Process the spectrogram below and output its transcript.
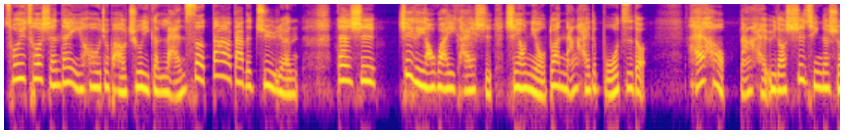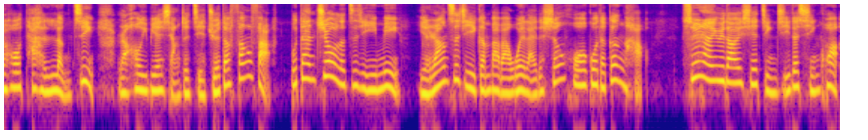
搓一搓神灯以后，就跑出一个蓝色大大的巨人。但是这个妖怪一开始是要扭断男孩的脖子的。还好，男孩遇到事情的时候，他很冷静，然后一边想着解决的方法，不但救了自己一命。也让自己跟爸爸未来的生活过得更好。虽然遇到一些紧急的情况，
